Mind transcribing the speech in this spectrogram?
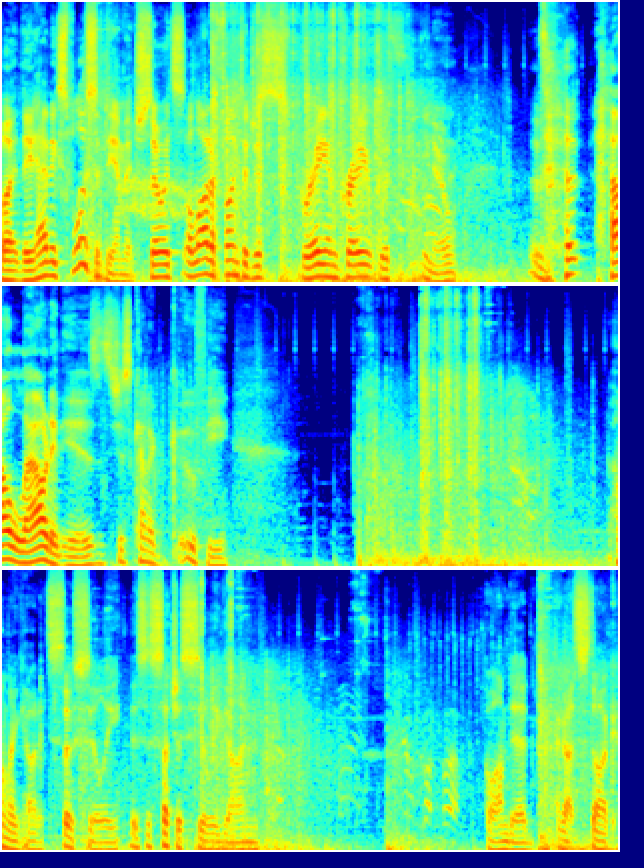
But they have explosive damage, so it's a lot of fun to just spray and pray with, you know, how loud it is. It's just kind of goofy. Oh my god, it's so silly. This is such a silly gun. Oh, I'm dead. I got stuck.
